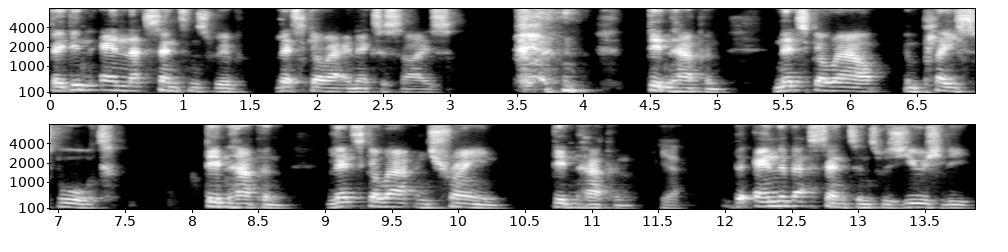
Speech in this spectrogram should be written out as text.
They didn't end that sentence with, Let's go out and exercise. didn't happen. Let's go out and play sport. Didn't happen. Let's go out and train. Didn't happen. Yeah. The end of that sentence was usually,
